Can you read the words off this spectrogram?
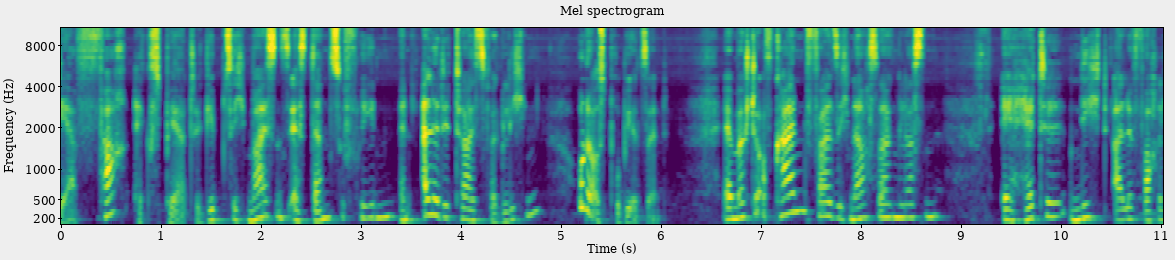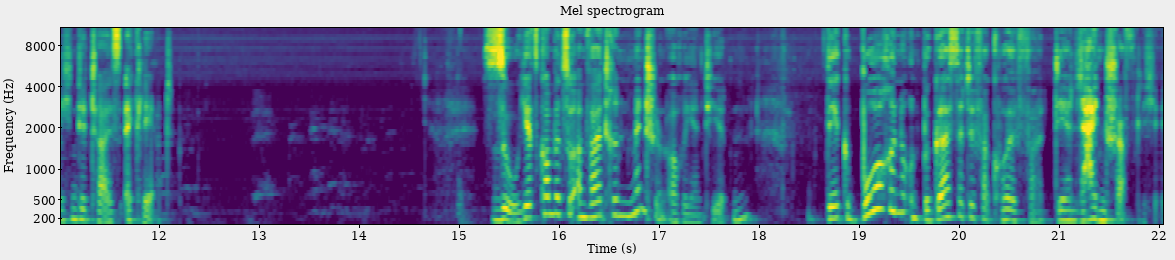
Der Fachexperte gibt sich meistens erst dann zufrieden, wenn alle Details verglichen oder ausprobiert sind. Er möchte auf keinen Fall sich nachsagen lassen, er hätte nicht alle fachlichen Details erklärt. So, jetzt kommen wir zu einem weiteren menschenorientierten. Der geborene und begeisterte Verkäufer, der leidenschaftliche.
